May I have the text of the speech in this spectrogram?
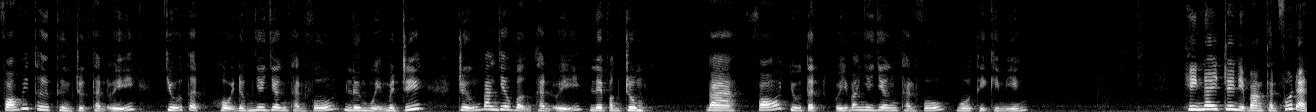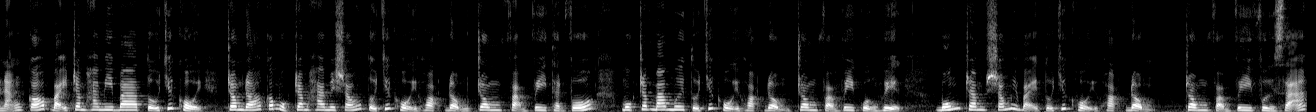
Phó Bí thư Thường trực Thành ủy, Chủ tịch Hội đồng Nhân dân thành phố Lương Nguyễn Minh Triết, trưởng Ban dân vận Thành ủy Lê Văn Trung, bà Phó Chủ tịch Ủy ban Nhân dân thành phố Ngô Thị Kim Yến. Hiện nay trên địa bàn thành phố Đà Nẵng có 723 tổ chức hội, trong đó có 126 tổ chức hội hoạt động trong phạm vi thành phố, 130 tổ chức hội hoạt động trong phạm vi quận huyện, 467 tổ chức hội hoạt động trong phạm vi phường xã.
